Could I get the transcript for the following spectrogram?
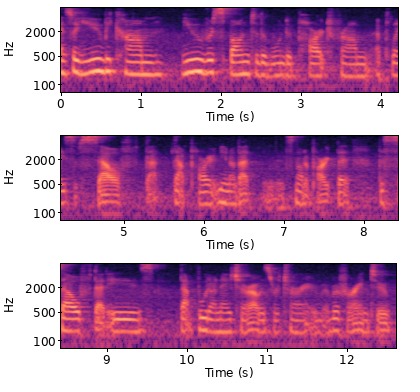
And so you become, you respond to the wounded part from a place of self. That that part, you know, that it's not a part, the the self that is that Buddha nature I was return, referring to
